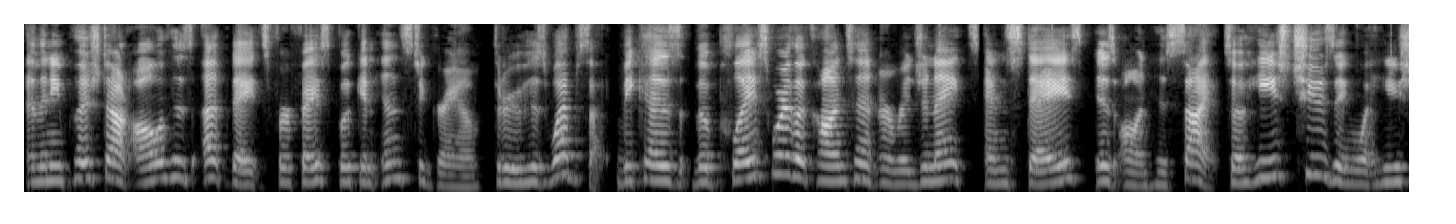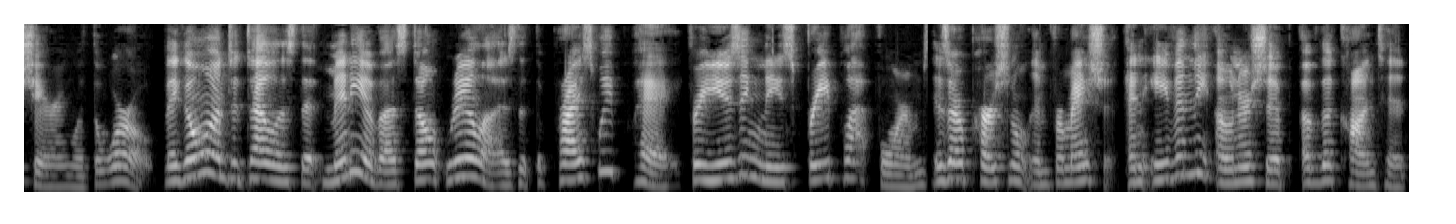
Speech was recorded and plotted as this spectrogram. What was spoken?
and then he pushed out all of his updates for Facebook and Instagram through his website because the place where the content originates and stays is on his site. So he's choosing what he's sharing with the world. They go on to tell us that many of us don't realize that the price we pay for using these free platforms is our personal information and even the ownership of the content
